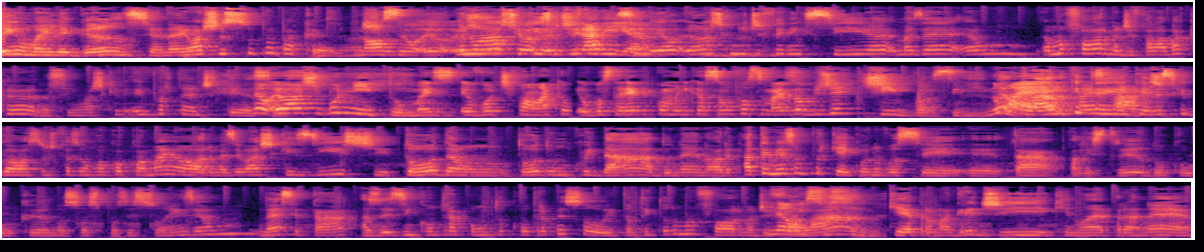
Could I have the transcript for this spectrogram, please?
tem uma elegância, né? Eu acho isso super bacana. Eu Nossa, acho, eu, eu, eu, não acho que isso eu tiraria. Eu, eu acho que não diferencia, mas é, é, um, é uma forma de falar bacana, assim. Eu acho que é importante ter. Não, eu acho bonito, mas eu vou te falar que eu, eu gostaria que a comunicação fosse mais objetiva, assim. Não, não é. Claro que tem parte. aqueles que gostam de fazer um rococó maior, mas eu acho que existe toda um, todo um cuidado, né? Na hora, até mesmo porque quando você está é, palestrando ou colocando as suas posições, é um, né? Você está às vezes em contraponto com outra pessoa. Então tem toda uma forma de não, falar que é para não agredir, que não é para, né,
